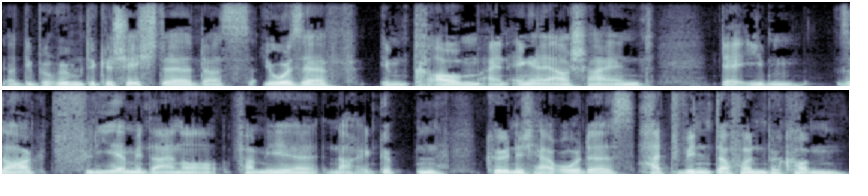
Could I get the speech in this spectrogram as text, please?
die berühmte Geschichte, dass Josef im Traum ein Engel erscheint, der ihm sagt, fliehe mit deiner Familie nach Ägypten. König Herodes hat Wind davon bekommen,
